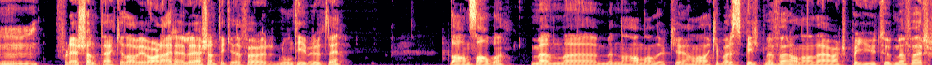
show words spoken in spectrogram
Mm. For det skjønte jeg ikke da vi var der, eller jeg skjønte ikke det før noen timer uti. Da han sa det. Men, uh, men han hadde jo ikke, han hadde ikke bare spilt med før, han hadde vært på YouTube med før.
